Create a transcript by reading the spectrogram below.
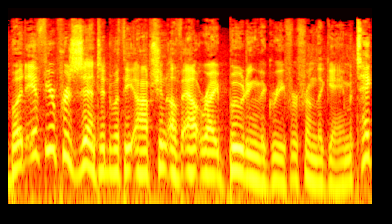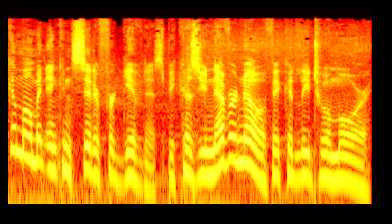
But if you're presented with the option of outright booting the griefer from the game, take a moment and consider forgiveness, because you never know if it could lead to a more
